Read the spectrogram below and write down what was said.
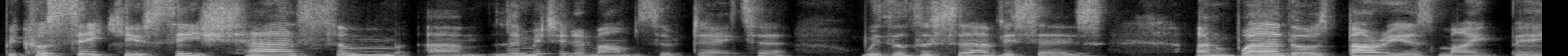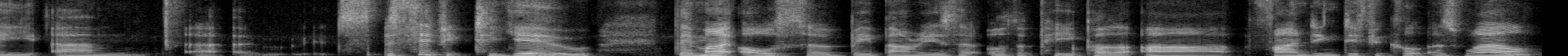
because CQC shares some um, limited amounts of data with other services and where those barriers might be um, uh, specific to you they might also be barriers that other people are finding difficult as well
